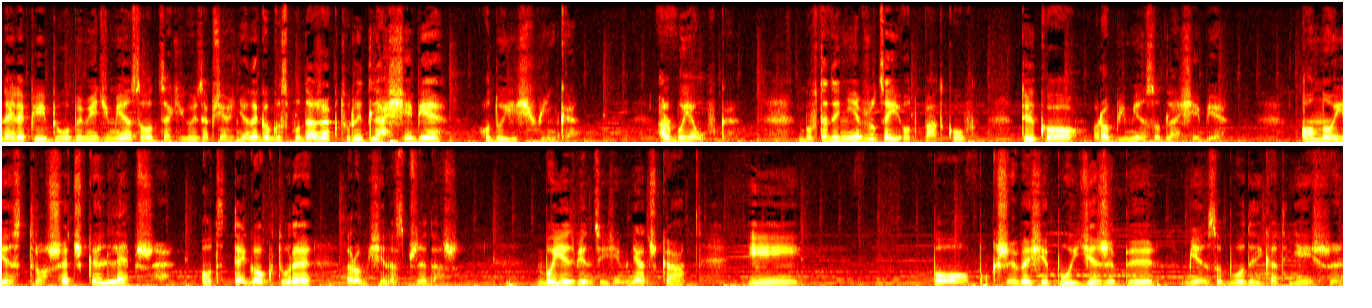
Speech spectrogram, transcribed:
Najlepiej byłoby mieć mięso od jakiegoś zaprzyjaźnionego gospodarza, który dla siebie hoduje świnkę albo jałówkę. Bo wtedy nie wrzuca jej odpadków, tylko robi mięso dla siebie. Ono jest troszeczkę lepsze od tego, które robi się na sprzedaż. Bo jest więcej ziemniaczka i po pokrzywę się pójdzie, żeby mięso było delikatniejsze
